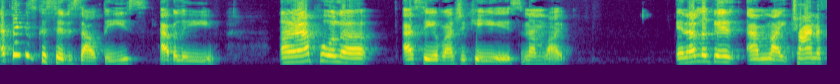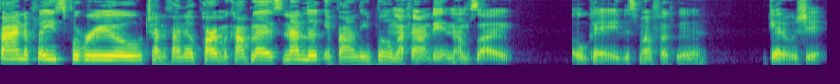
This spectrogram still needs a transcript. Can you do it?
I think it's considered Southeast, I believe. And I pull up, I see a bunch of kids, and I'm like, and I look at, I'm like trying to find a place for real, trying to find an apartment complex, and I look, and finally, boom, I found it, and I was like, okay, this motherfucker ghetto shit.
